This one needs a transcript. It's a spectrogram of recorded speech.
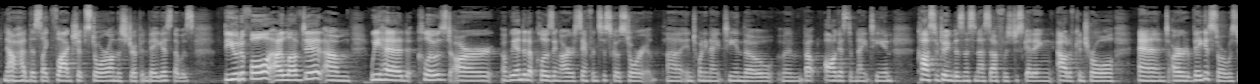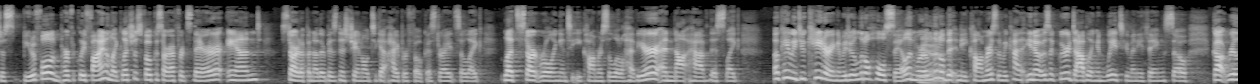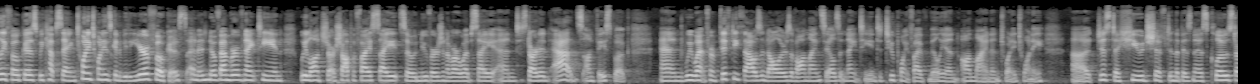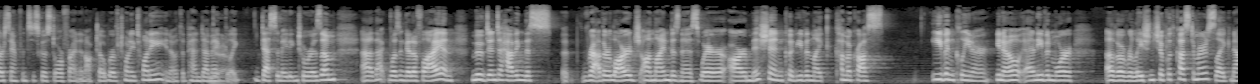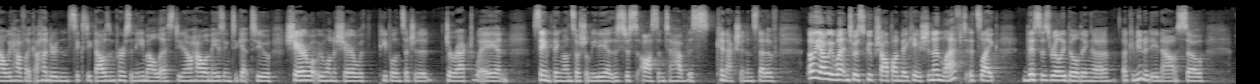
now had this like flagship store on the strip in Vegas that was beautiful. I loved it. Um, we had closed our, uh, we ended up closing our San Francisco store uh, in 2019, though, about August of 19. Cost of doing business in SF was just getting out of control. And our Vegas store was just beautiful and perfectly fine. And like, let's just focus our efforts there and start up another business channel to get hyper focused, right? So like let's start rolling into e-commerce a little heavier and not have this like okay, we do catering and we do a little wholesale and we're yeah. a little bit in e-commerce and we kind of, you know, it was like we were dabbling in way too many things. So got really focused. We kept saying 2020 is going to be the year of focus. And in November of 19, we launched our Shopify site, so new version of our website and started ads on Facebook. And we went from $50,000 of online sales in 19 to 2.5 million online in 2020. Uh, just a huge shift in the business. Closed our San Francisco storefront in October of 2020. You know, with the pandemic yeah. like decimating tourism, uh, that wasn't going to fly, and moved into having this uh, rather large online business where our mission could even like come across even cleaner, you know, and even more of a relationship with customers. Like now we have like 160,000 person email list. You know, how amazing to get to share what we want to share with people in such a direct way. And same thing on social media. It's just awesome to have this connection instead of, oh, yeah, we went into a scoop shop on vacation and left. It's like, this is really building a, a community now. So,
